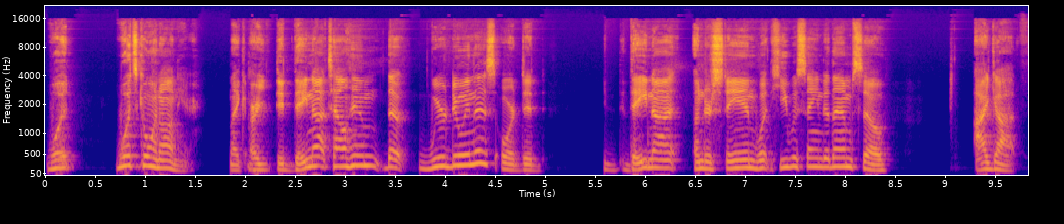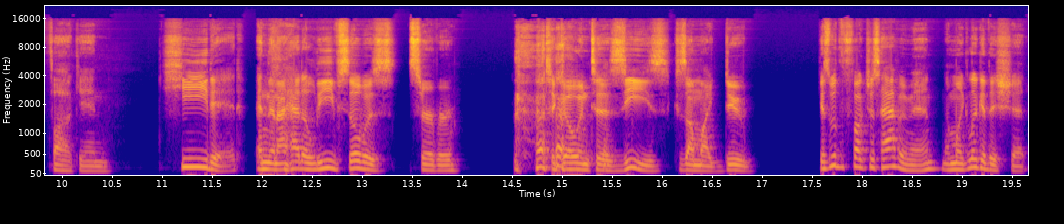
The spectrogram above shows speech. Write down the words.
what what's going on here? Like, are did they not tell him that we're doing this, or did they not understand what he was saying to them? So I got fucking heated, and then I had to leave Silva's server to go into Z's because I'm like, dude, guess what the fuck just happened, man? I'm like, look at this shit.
